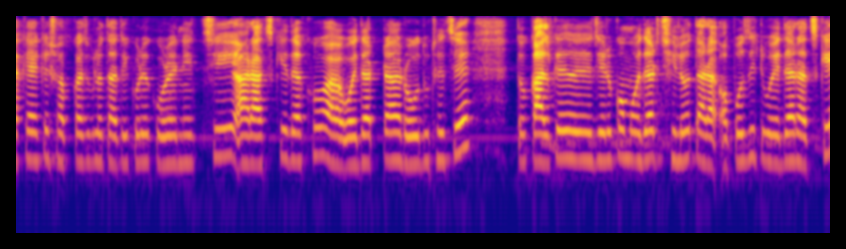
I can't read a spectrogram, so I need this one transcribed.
একে একে সব কাজগুলো তাড়াতাড়ি করে করে নিচ্ছি। আর আজকে দেখো ওয়েদারটা রোদ উঠেছে। তো কালকে যেরকম ওয়েদার ছিল, তার অপোজিট ওয়েদার আজকে।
